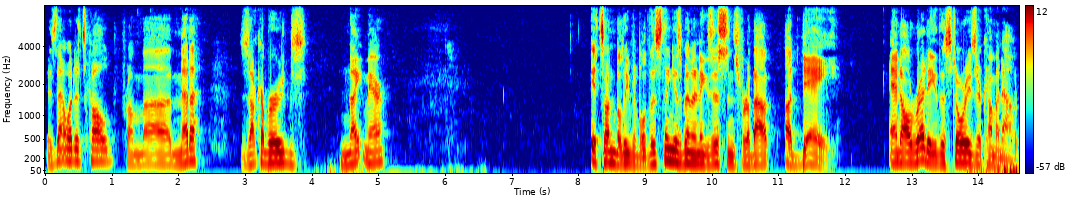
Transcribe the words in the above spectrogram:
Is that what it's called from uh, Meta? Zuckerberg's nightmare. It's unbelievable. This thing has been in existence for about a day, and already the stories are coming out.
